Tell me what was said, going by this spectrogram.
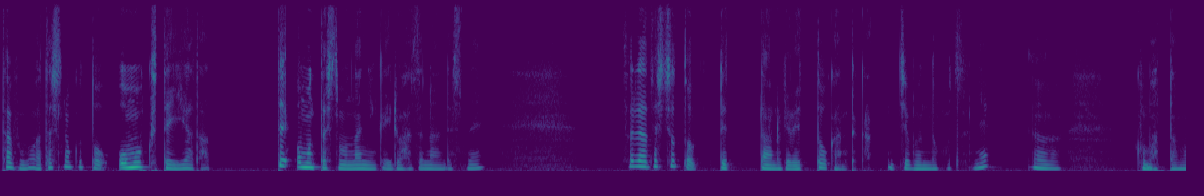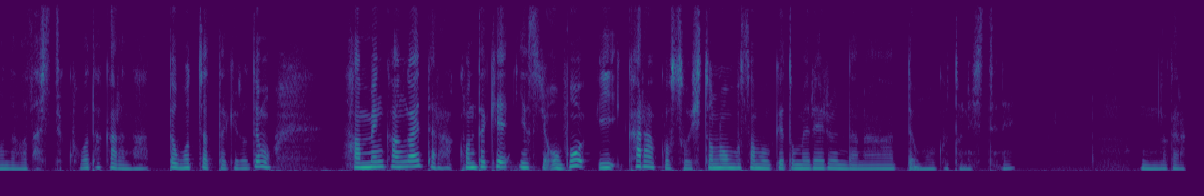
多分私のこと重くて嫌だって思った人も何人かいるはずなんですね。それ私ちょっと劣あの劣等感とか自分のことでね、うん、困ったもんだ私ってこうだからなって思っちゃったけどでも反面考えたらこんだけ要するに重いからこそ人の重さも受け止めれるんだなって思うことにしてね、うん、だから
